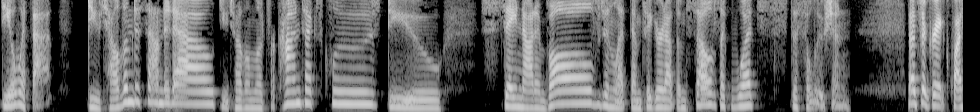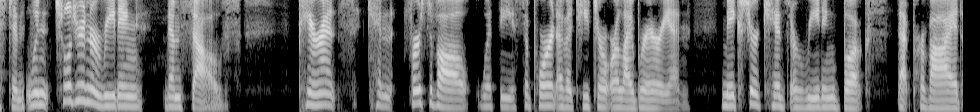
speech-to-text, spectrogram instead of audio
deal with that? Do you tell them to sound it out? Do you tell them look for context clues? Do you stay not involved and let them figure it out themselves? Like, what's the solution? That's a great question. When children are reading themselves, parents can, first of all, with the support of a teacher or librarian, make sure kids are reading books that provide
